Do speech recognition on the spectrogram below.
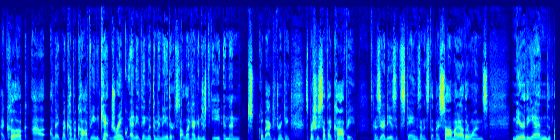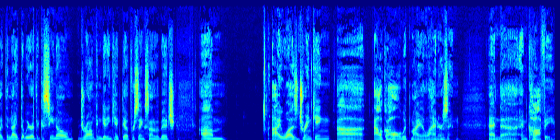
I cook, I'll, I'll, make my cup of coffee, and you can't drink anything with them in either. It's not like I can just eat and then just go back to drinking, especially stuff like coffee, because the idea is it stains them and stuff. I saw my other ones near the end, like the night that we were at the casino, drunk and getting kicked out for saying son of a bitch. Um, I was drinking uh, alcohol with my aligners in, and uh, and coffee.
